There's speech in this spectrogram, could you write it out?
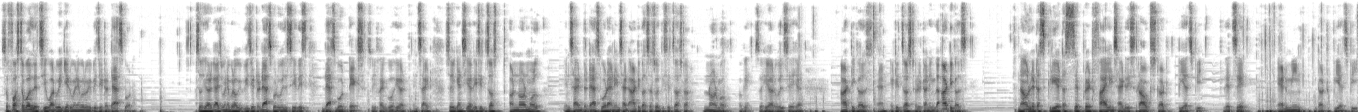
So first of all let's see what we get whenever we visit a dashboard. So here guys whenever we visit a dashboard we'll see this dashboard text. So if i go here inside so you can see that it is just a normal inside the dashboard and inside articles so this is just a normal okay? So here we'll say here articles and it is just returning the articles. Now let us create a separate file inside this routes.php let's say admin.php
